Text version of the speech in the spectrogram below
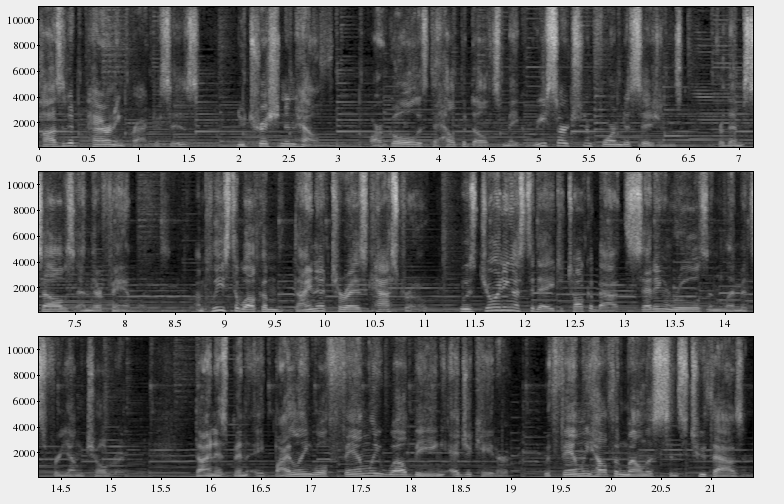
positive parenting practices, nutrition, and health our goal is to help adults make research informed decisions for themselves and their families. I'm pleased to welcome Dinah Therese Castro, who is joining us today to talk about setting rules and limits for young children. Dinah has been a bilingual family well being educator with Family Health and Wellness since 2000.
